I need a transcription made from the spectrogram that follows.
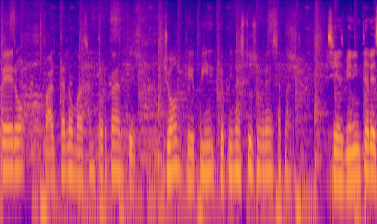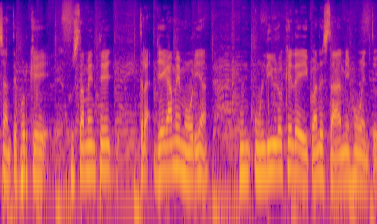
pero falta lo más importante. John, ¿qué, opi- qué opinas tú sobre esa parte? Sí, es bien interesante porque justamente llega a memoria un, un libro que leí cuando estaba en mi juventud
